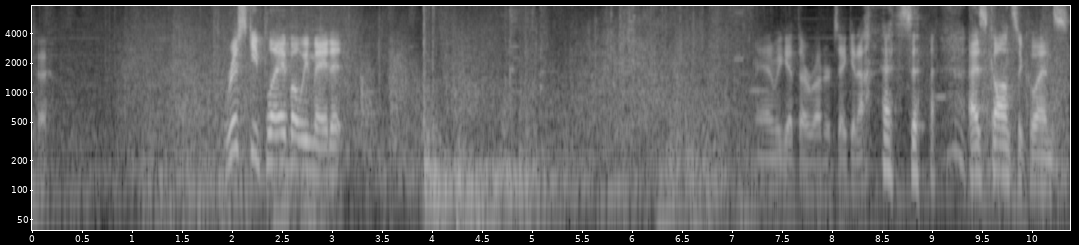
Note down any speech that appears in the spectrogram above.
Okay. Risky play, but we made it. And we get their rudder taken out as, as consequence.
